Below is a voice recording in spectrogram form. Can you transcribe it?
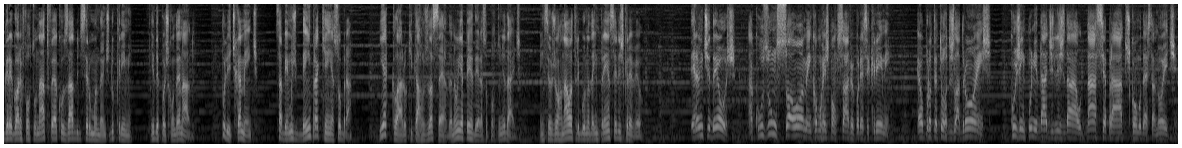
Gregório Fortunato foi acusado de ser o mandante do crime e depois condenado. Politicamente, sabemos bem para quem ia sobrar. E é claro que Carlos Lacerda não ia perder essa oportunidade. Em seu jornal A Tribuna da Imprensa, ele escreveu: Perante Deus, acuso um só homem como responsável por esse crime. É o protetor dos ladrões, cuja impunidade lhes dá audácia para atos como o desta noite.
